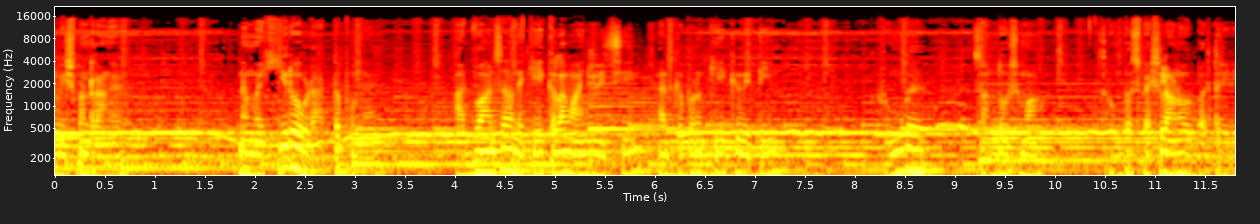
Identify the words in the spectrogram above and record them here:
எல்லோரும் விஷ் பண்ணுறாங்க நம்ம ஹீரோவோட அத்தை பொண்ணு அட்வான்ஸாக அந்த கேக்கெல்லாம் வாங்கி வச்சு அதுக்கப்புறம் கேக்கு வெட்டி ரொம்ப சந்தோஷமாக ரொம்ப ஸ்பெஷலான ஒரு பர்த்டே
